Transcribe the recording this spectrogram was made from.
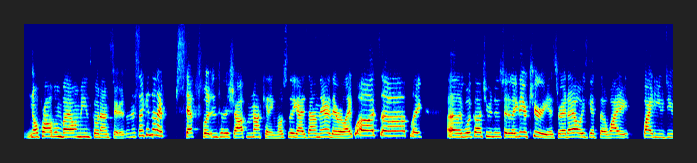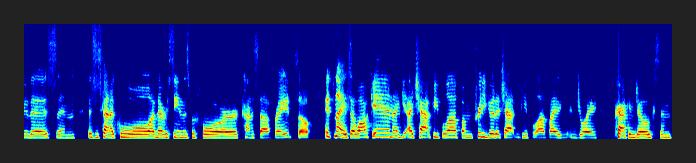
no problem. By all means, go downstairs. And the second that I stepped foot into the shop, I'm not kidding. Most of the guys down there, they were like, What's up? Like, uh, like what got you into this? Like, they were curious, right? I always get the why, why do you do this? And this is kind of cool. I've never seen this before, kind of stuff, right? So it's nice. I walk in, I, I chat people up. I'm pretty good at chatting people up. I enjoy cracking jokes and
